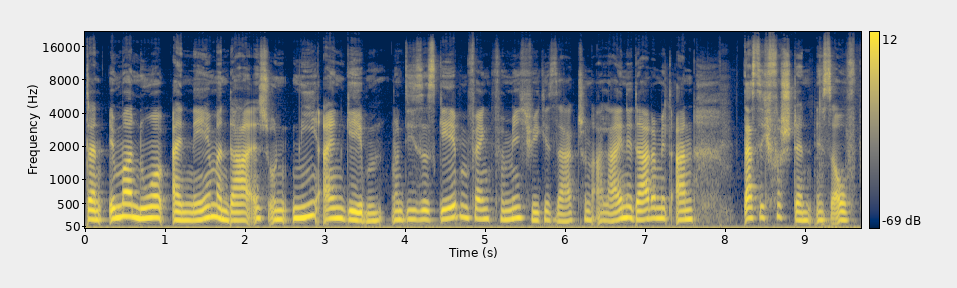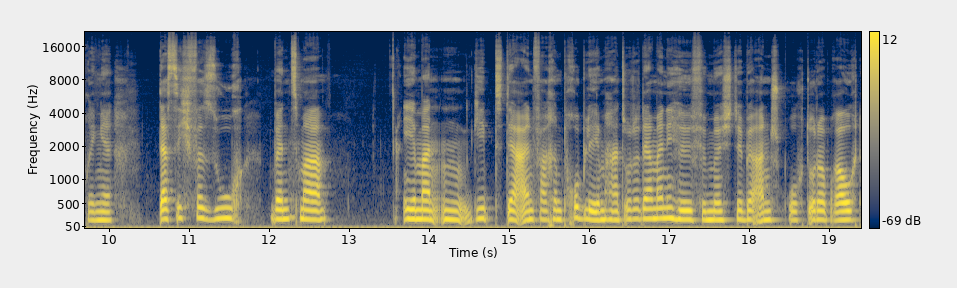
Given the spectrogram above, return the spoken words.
dann immer nur ein Nehmen da ist und nie ein Geben. Und dieses Geben fängt für mich, wie gesagt, schon alleine damit an, dass ich Verständnis aufbringe, dass ich versuche, wenn es mal jemanden gibt, der einfach ein Problem hat oder der meine Hilfe möchte, beansprucht oder braucht,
